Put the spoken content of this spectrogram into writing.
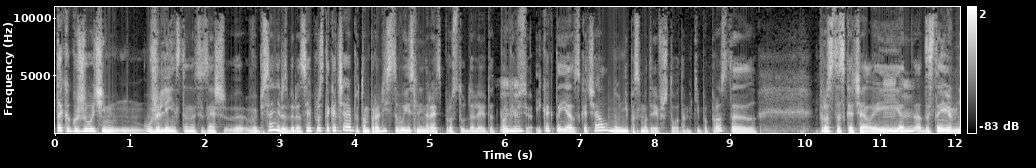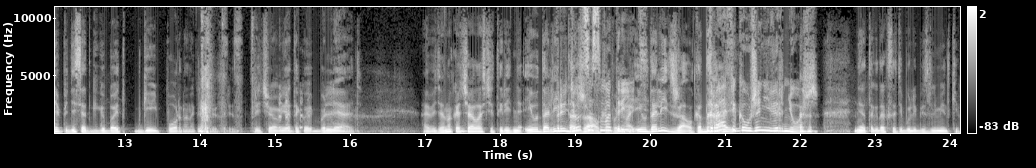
так как уже очень, уже лень становится, знаешь, э, в описании разбираться, я просто качаю, потом пролистываю, если не нравится, просто удаляю этот пак, и все. И как-то я скачал, ну, не посмотрев, что там, типа, просто... Просто скачал. И я Мгм. д- достаю мне 50 гигабайт гей-порно на компьютере. Причем я такой, блядь. А ведь оно качалось 4 дня. И удалить Придется жалко, смотреть. понимаешь? И удалить жалко, да. Трафика уже не вернешь. И- Нет, тогда, кстати, были безлимитки.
